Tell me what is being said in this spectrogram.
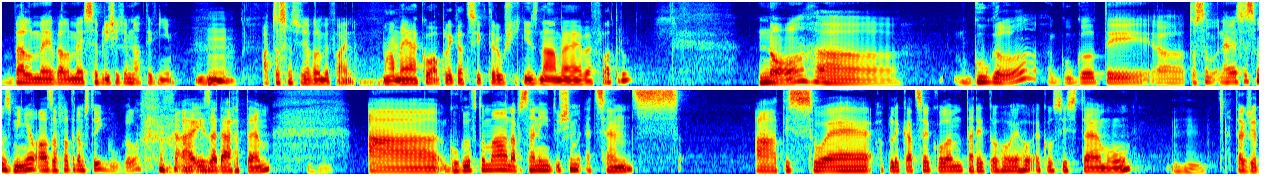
velmi, velmi se blíží těm nativním. Hmm. A to si myslím, že je velmi fajn. Máme nějakou aplikaci, kterou všichni známe ve Flutteru? No, uh, Google, Google ty, uh, to jsem, nevím, jestli jsem zmínil, ale za Flutterem stojí Google a i za Dartem. A Google v tom má napsaný, tuším, AdSense a ty svoje aplikace kolem tady toho jeho ekosystému. Mm-hmm. Takže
